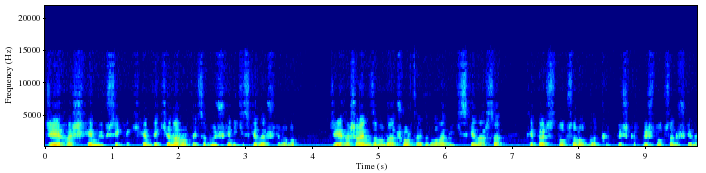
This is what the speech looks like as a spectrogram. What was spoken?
CH hem yükseklik hem de kenar ortaysa bu üçgen ikizkenar üçgen olur. CH aynı zamanda açıortaydır. O halde ikizkenarsa tepe açısı 90 olduğunda 45 45 90 üçgeni.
